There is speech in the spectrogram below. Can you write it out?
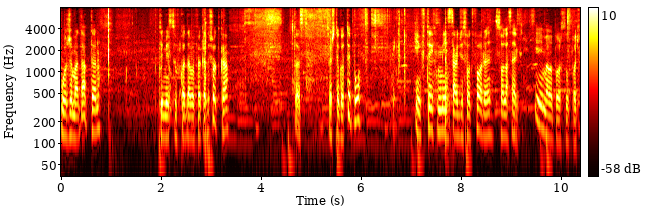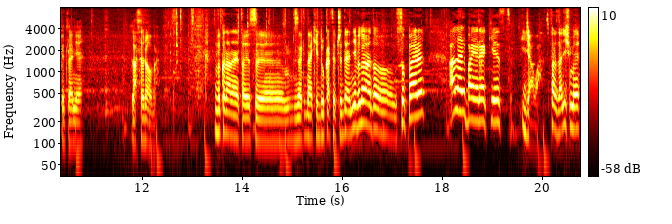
włożymy adapter, w tym miejscu wkładamy fajkę do środka. To jest coś tego typu. I w tych miejscach, gdzie są otwory, są laserki. I mamy po prostu podświetlenie laserowe. Wykonane to jest yy, na jakiejś drukarce 3D. Nie wygląda to super, ale bajerek jest i działa. Sprawdzaliśmy.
